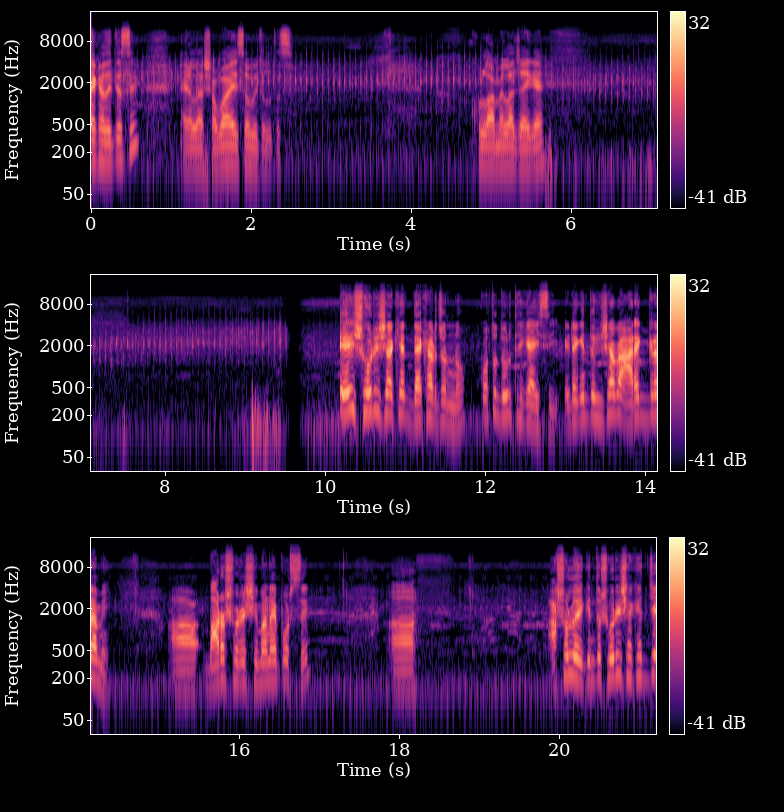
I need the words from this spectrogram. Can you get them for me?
দেখা যাইতেছে, এগুলা সবাই ছবি তুলতেছে। খোলামেলা জায়গায়। এই সরিষা ক্ষেত দেখার জন্য কত দূর থেকে আইছি, এটা কিন্তু হিসাবে আরেক গ্রামে। বারো বারোশোরের সীমানায় পড়ছে। আসলে কিন্তু সরিষা ক্ষেত যে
